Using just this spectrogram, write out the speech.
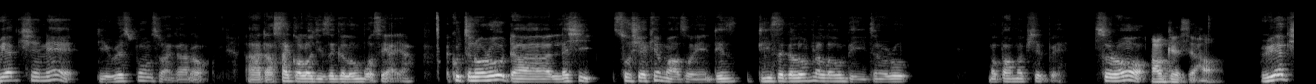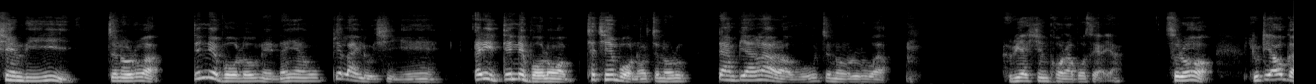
reaction နဲ့ဒီ response ဆိုတာကတော့အာဒါ psychology စကလုံးပေါ့ဆရာရ အခုကျွန်တော်တို့ဒါလက်ရှိ social ခေတ်မှာဆိုရင်ဒီဒီစကလုံးနှလုံးဒီကျွန်တော်တို့မပါမဖြစ်ပဲဆိုတော့ဟုတ်ကဲ့ဆရာဟုတ် reaction ဒီကျွန်တော်တို့ကတင်းနှစ်ဘောလုံးနဲ့နေရန်ကိုပြစ်လိုက်လို့ရှိရင်အဲ့ဒီတင်းနှစ်ဘောလုံးကချက်ချင်းပေါ့နော်ကျွန်တော်တို့တံပြန်လာတာကိုကျွန်တော်တို့က reaction ခေါ်တာပေါ့ဆရာရဆိုတော့လူတစ်ယောက်က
